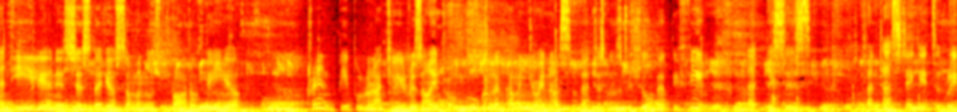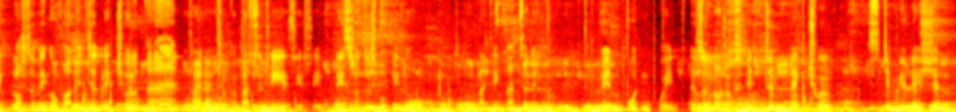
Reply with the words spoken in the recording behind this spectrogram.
an alien. It's just that you're someone who's part of the uh, trend. People will actually resign from Google and come and join us. So that just goes to show that they feel that this is fantastic. It's a great blossoming of our intellectual and financial capacities, you see, based on just what we do. I think that's an important point. There's a lot of intellectual stimulation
